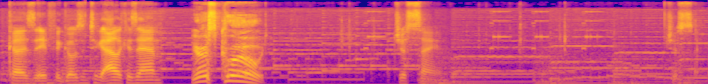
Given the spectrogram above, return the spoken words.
Because if it goes into Alakazam, you're screwed! Just saying. Just saying.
